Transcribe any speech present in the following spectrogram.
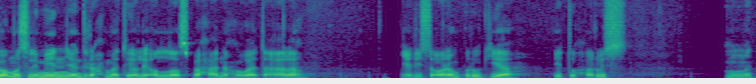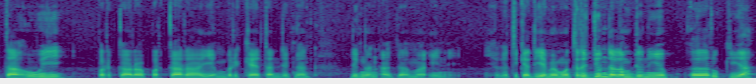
Kaum muslimin yang dirahmati oleh Allah Subhanahu wa taala. Jadi seorang perukiah itu harus mengetahui perkara-perkara yang berkaitan dengan dengan agama ini. Ya, ketika dia memang terjun dalam dunia uh, rukiah,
